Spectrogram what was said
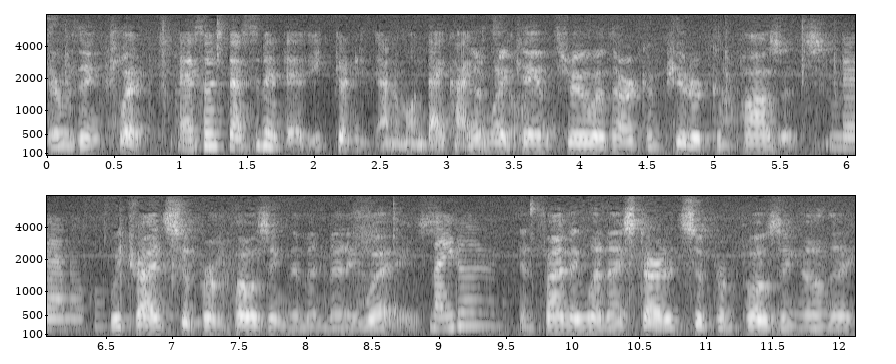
everything clicked. Eh, then we came through with our computer composites. We tried superimposing them in many ways. And finally when I started superimposing on the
